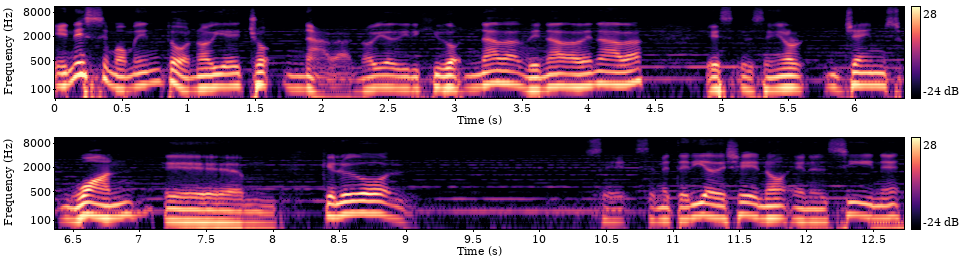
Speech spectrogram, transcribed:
en ese momento no había hecho nada, no había dirigido nada de nada de nada. Es el señor James Wan, eh, que luego se, se metería de lleno en el cine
